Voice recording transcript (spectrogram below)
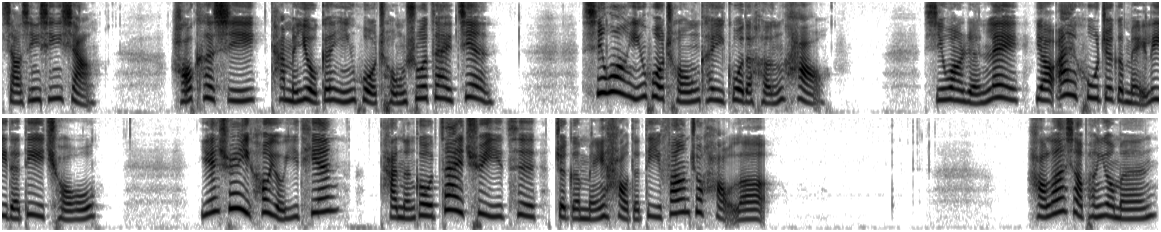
小星星想：好可惜，它没有跟萤火虫说再见。希望萤火虫可以过得很好。希望人类要爱护这个美丽的地球。也许以后有一天，他能够再去一次这个美好的地方就好了。好了，小朋友们。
